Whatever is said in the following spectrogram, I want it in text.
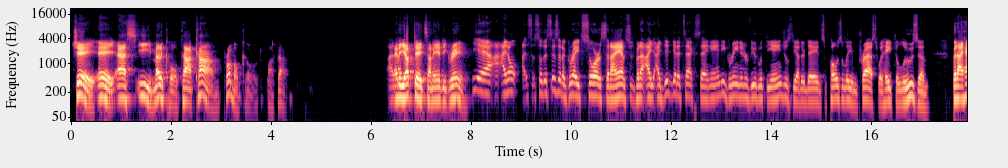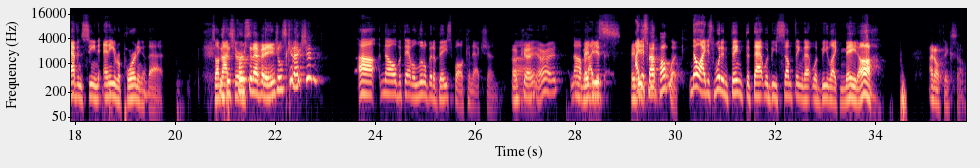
J A S E medical.com, promo code locked on. I Any like- updates on Andy Green? Yeah, I don't. So so this isn't a great source, and I am, but I, I did get a text saying Andy Green interviewed with the Angels the other day and supposedly impressed. Would hate to lose him, but I haven't seen any reporting of that. So I'm Does not this sure. person have an Angels connection? uh, no, but they have a little bit of baseball connection. Okay, Uh, all right. No, Well, maybe just, it's maybe I it's not public. no, I just wouldn't think that that would be something that would be like made up. I don't think so.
